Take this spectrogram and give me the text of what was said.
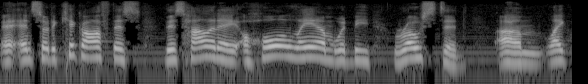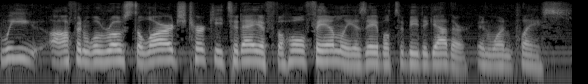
And, and so to kick off this, this holiday, a whole lamb would be roasted. Um, like we often will roast a large turkey today if the whole family is able to be together in one place.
